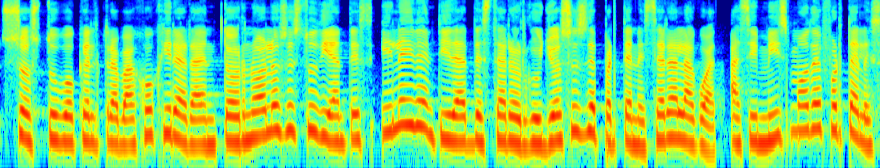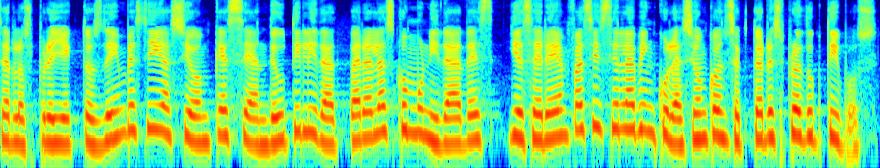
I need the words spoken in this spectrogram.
Sostuvo que el trabajo girará en torno a los estudiantes y la identidad de estar orgullosos de pertenecer a la UAT, asimismo de fortalecer los proyectos de investigación que sean de utilidad para las comunidades y hacer énfasis en la vinculación con sectores productivos.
